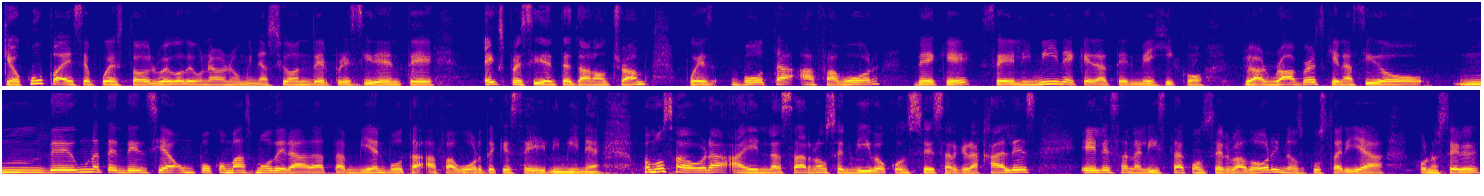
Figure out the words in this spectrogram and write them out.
que ocupa ese puesto luego de una nominación del presidente expresidente Donald Trump, pues vota a favor de que se elimine Quédate en México. John Roberts, quien ha sido mm, de una tendencia un poco más moderada, también vota a favor de que se elimine. Vamos ahora a enlazarnos en vivo con César Grajales. Él es analista conservador y nos gustaría conocer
